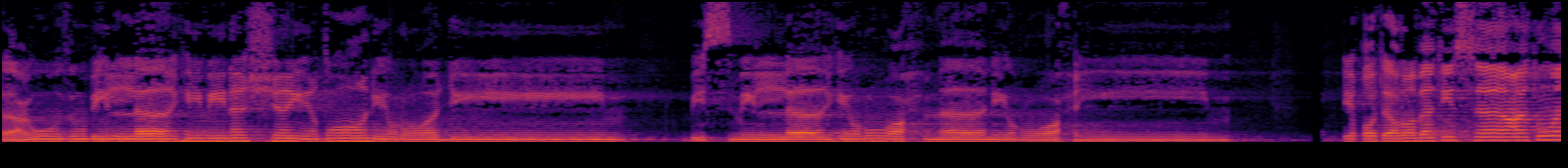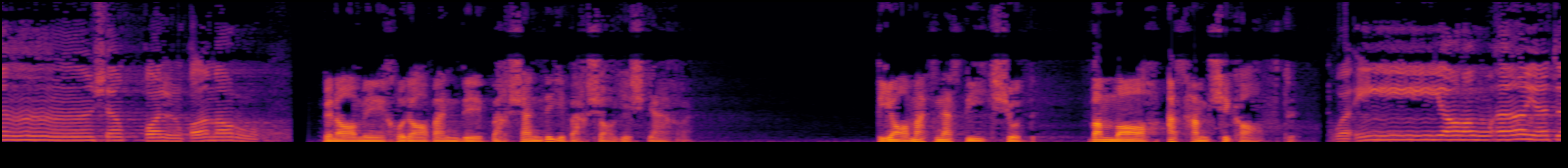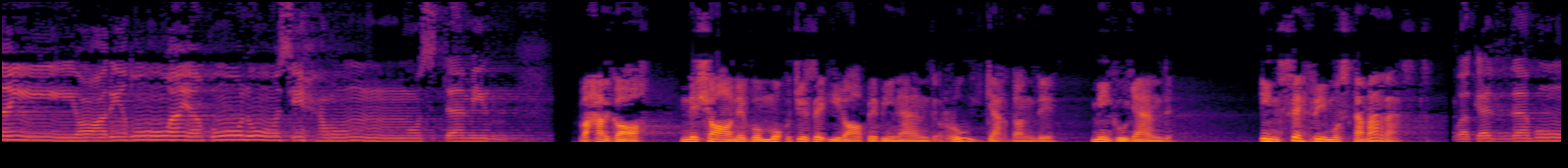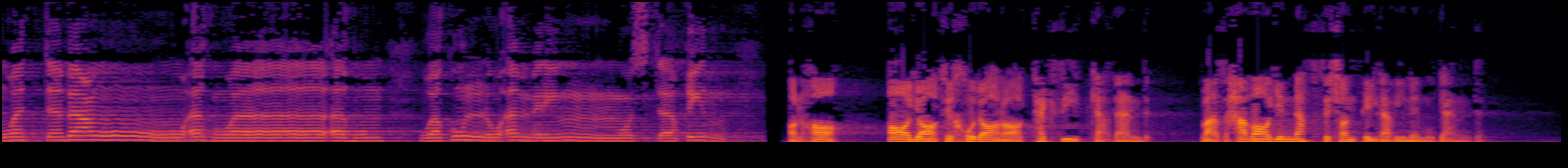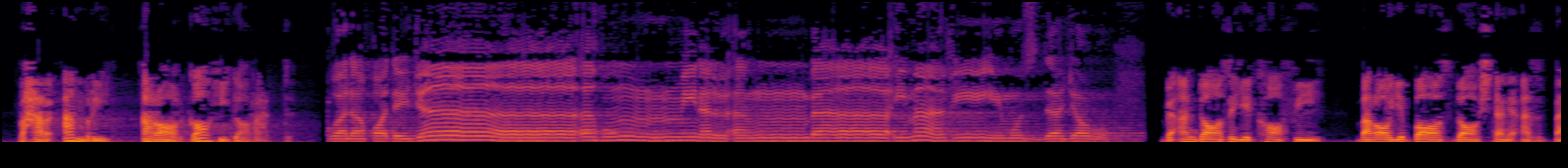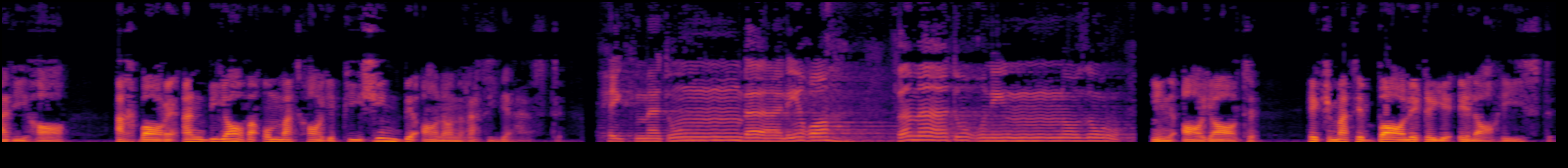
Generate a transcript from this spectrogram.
اعوذ بالله من الشیطان الرجیم بسم الله الرحمن الرحیم اقتربت الساعة وانشق القمر. به نام خداوند بخشنده بخشایشگر. قیامت نزدیک شد و ماه از هم شکافت. و این یروا آیتا یعرضوا و یقولوا سحر مستمر و هرگاه نشانه و معجزه ای را ببینند روی گردانده می‌گویند این سحری مستمر است. و کذبوا واتبعوا اهواءهم و کل امر مستقر آنها آیات خدا را تکذیب کردند. و از هوای نفسشان پیروی نمودند و هر امری قرارگاهی دارد. ولقد جاءهم من الانباء ما فيه مزدجر. به اندازه کافی برای بازداشتن از بدیها اخبار انبیا و امتهای پیشین به آنان رسیده است. حکمت بالغه. فما تغنی النذر. این آیات حکمت بالغه الهی است.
